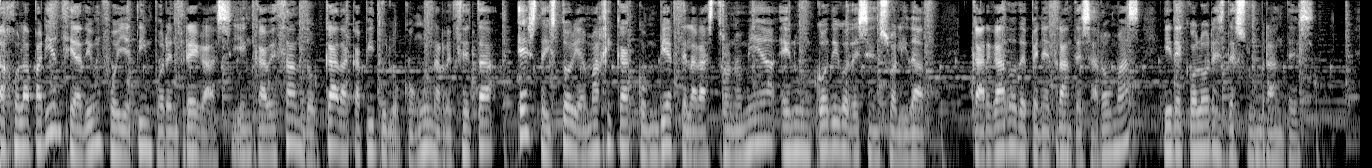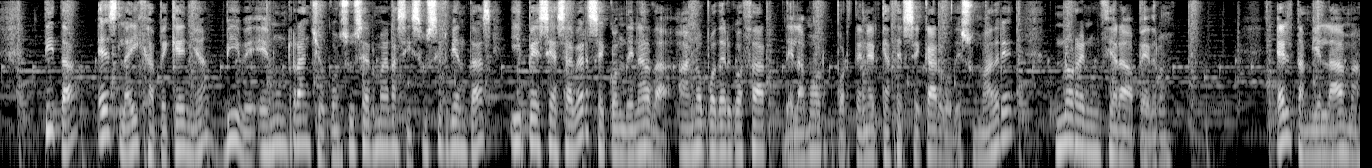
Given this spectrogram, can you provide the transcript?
Bajo la apariencia de un folletín por entregas y encabezando cada capítulo con una receta, esta historia mágica convierte la gastronomía en un código de sensualidad, cargado de penetrantes aromas y de colores deslumbrantes. Tita es la hija pequeña, vive en un rancho con sus hermanas y sus sirvientas y pese a saberse condenada a no poder gozar del amor por tener que hacerse cargo de su madre, no renunciará a Pedro. Él también la ama,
